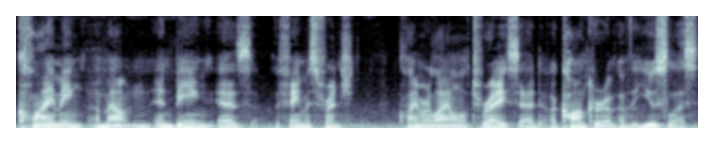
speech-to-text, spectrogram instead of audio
climbing a mountain and being, as the famous French climber Lionel Terray said, a conqueror of, of the useless,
